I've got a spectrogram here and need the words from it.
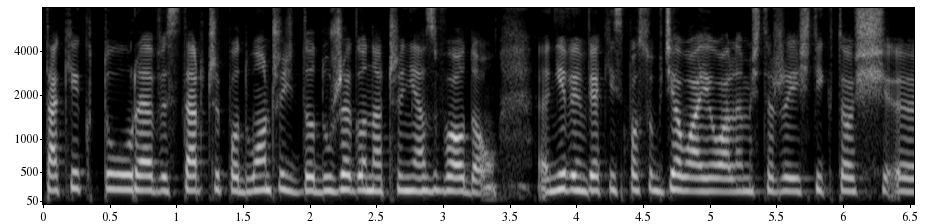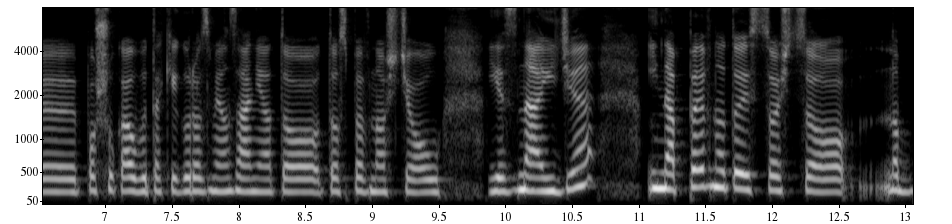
takie, które wystarczy podłączyć do dużego naczynia z wodą. Nie wiem w jaki sposób działają, ale myślę, że jeśli ktoś y, poszukałby takiego rozwiązania, to, to z pewnością je znajdzie. I na pewno to jest coś, co no,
